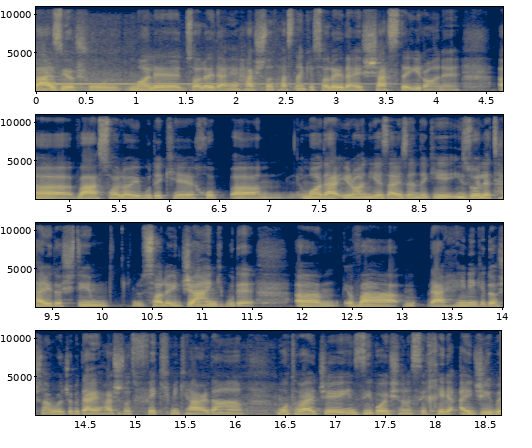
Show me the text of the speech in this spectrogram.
بعضیاشون مال سالهای دهه 80 هستن که سالهای دهه 60 ایرانه و سالهایی بوده که خب ما در ایران یه ذره زندگی ایزوله تری داشتیم سالهای جنگ بوده. و در حین که داشتم راجع به دهه 80 فکر می کردم متوجه این زیبایی شناسی خیلی عجیب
